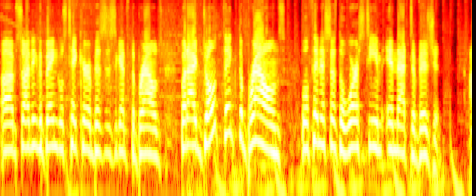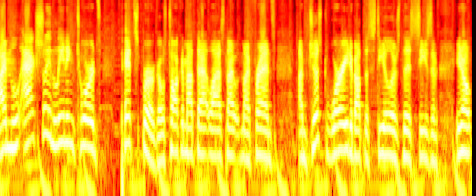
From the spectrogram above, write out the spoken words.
Uh, so I think the Bengals take care of business against the Browns, but I don't think the Browns will finish as the worst team in that division. I'm actually leaning towards Pittsburgh. I was talking about that last night with my friends. I'm just worried about the Steelers this season. You know,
